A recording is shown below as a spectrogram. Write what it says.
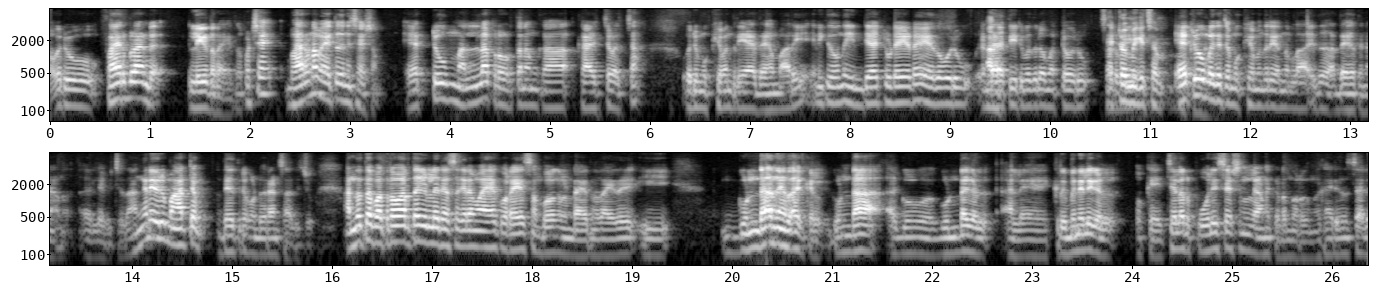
ഒരു ഫയർ ബ്രാൻഡ് ലീഡറായിരുന്നു. പക്ഷേ ഭരണമേറ്റതിന് ശേഷം ഏറ്റവും നല്ല പ്രവർത്തനം കാഴ്ചവെച്ച ഒരു മുഖ്യമന്ത്രിയായി അദ്ദേഹം മാറി. എനിക്ക് തോന്നുന്നു ഇന്ത്യ ടുഡേയുടെ ഏതോ ഒരു രണ്ടായിരത്തി ഇരുപതിലോ മറ്റോ ഒരു ഏറ്റവും മികച്ച ഏറ്റവും മികച്ച മുഖ്യമന്ത്രി എന്നുള്ള ഇത് അദ്ദേഹത്തിനാണ് ലഭിച്ചത്. അങ്ങനെ ഒരു മാറ്റം അദ്ദേഹത്തിന് കൊണ്ടുവരാൻ സാധിച്ചു. അന്നത്തെ പത്രവാർത്തകളിൽ രസകരമായ കുറേ സംഭവങ്ങൾ ഉണ്ടായിരുന്നു അതായത് ഈ ഗുണ്ട നേതാക്കൾ ഗുണ്ട ഗുണ്ടകൾ അല്ലെ ക്രിമിനലുകൾ ഒക്കെ ചിലർ പോലീസ് സ്റ്റേഷനിലാണ് കിടന്നുറങ്ങുന്നത്. കാര്യം എന്ന് വെച്ചാൽ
